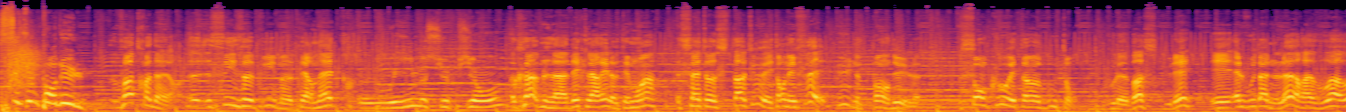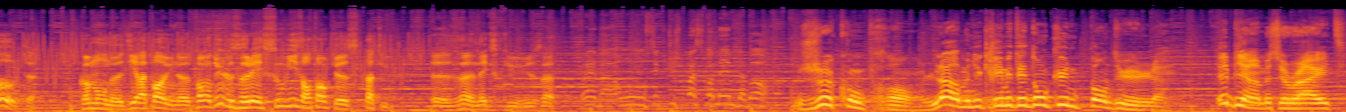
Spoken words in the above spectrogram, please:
C'est une pendule Votre honneur, euh, si je puis me permettre, Euh, oui, monsieur Pion. comme l'a déclaré le témoin, cette statue est en effet une pendule. Son cou est un bouton. Vous le basculez et elle vous donne l'heure à voix haute. Comme on ne dirait pas une pendule, je l'ai soumise en tant que statue. Euh, je m'excuse. D'abord. Je comprends. L'arme du crime était donc une pendule. Eh bien, monsieur Wright,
